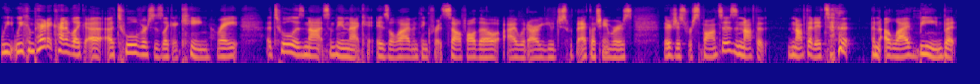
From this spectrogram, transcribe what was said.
we we compared it kind of like a, a tool versus like a king, right? A tool is not something that is alive and think for itself. Although I would argue, just with the echo chambers, they're just responses, and not that not that it's an alive being, but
